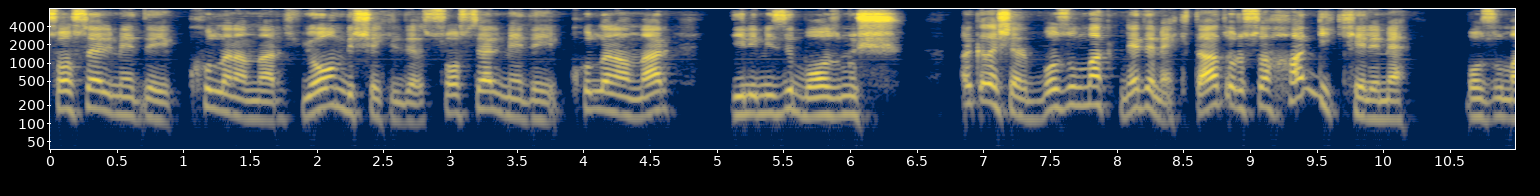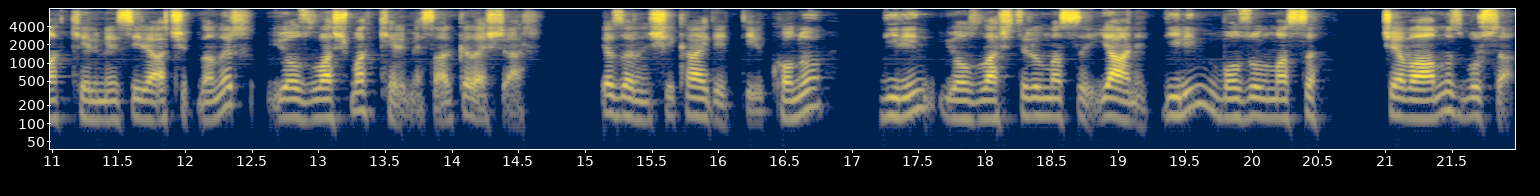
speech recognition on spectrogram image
Sosyal medyayı kullananlar, yoğun bir şekilde sosyal medyayı kullananlar dilimizi bozmuş. Arkadaşlar bozulmak ne demek? Daha doğrusu hangi kelime bozulmak kelimesiyle açıklanır? Yozlaşmak kelimesi arkadaşlar. Yazarın şikayet ettiği konu dilin yozlaştırılması yani dilin bozulması. Cevabımız Bursa.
